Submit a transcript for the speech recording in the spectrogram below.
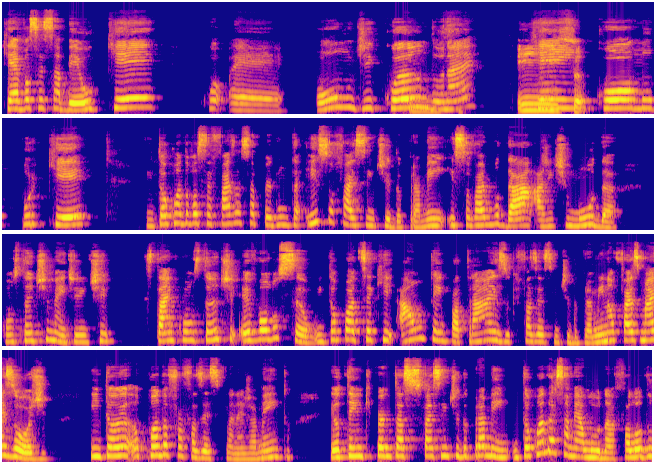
Que é você saber o que, é, onde, quando, isso. né? Isso. Quem, como, por quê. Então, quando você faz essa pergunta, isso faz sentido para mim? Isso vai mudar. A gente muda constantemente. A gente está em constante evolução. Então pode ser que há um tempo atrás o que fazia sentido para mim não faz mais hoje. Então, eu, quando eu for fazer esse planejamento, eu tenho que perguntar se isso faz sentido para mim. Então, quando essa minha aluna falou do,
